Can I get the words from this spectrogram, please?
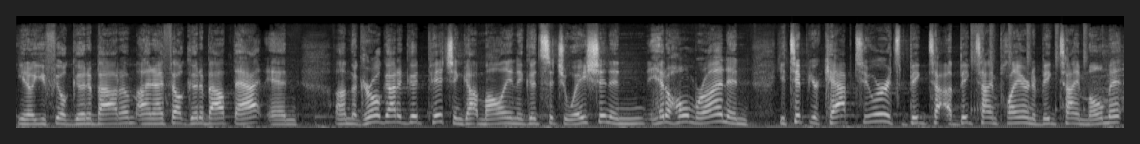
you know you feel good about them, and I felt good about that. And um, the girl got a good pitch and got Molly in a good situation and hit a home run, and you tip your cap to her. It's big a big time player in a big time moment.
